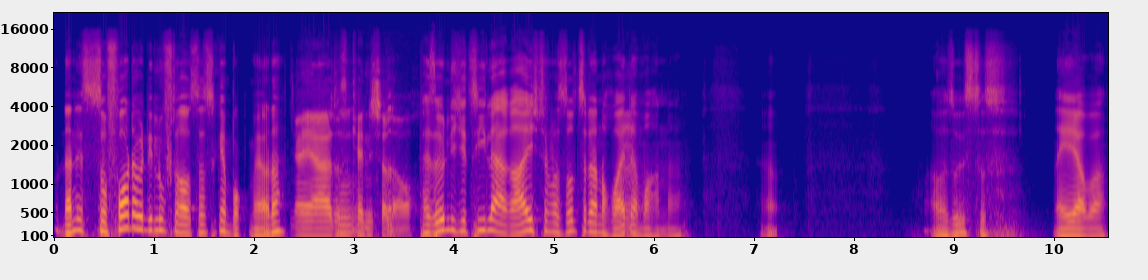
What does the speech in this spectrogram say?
Und dann ist sofort über die Luft raus, hast du keinen Bock mehr, oder? Ja, ja, das So, kenne ich halt äh, auch. Persönliche Ziele erreicht und was sollst du da noch weitermachen? Ne? Ja. Aber so ist das. Nee, aber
